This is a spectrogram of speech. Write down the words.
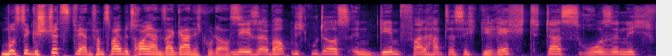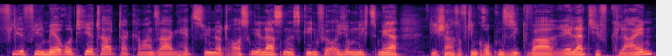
Musste gestützt werden von zwei Betreuern, sah gar nicht gut aus. Nee, sah überhaupt nicht gut aus. In dem Fall hat es sich gerecht, dass Rose nicht viel, viel mehr rotiert hat. Da kann man sagen, hättest du ihn da draußen gelassen, es ging für euch um nichts mehr. Die Chance auf den Gruppensieg war relativ klein.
